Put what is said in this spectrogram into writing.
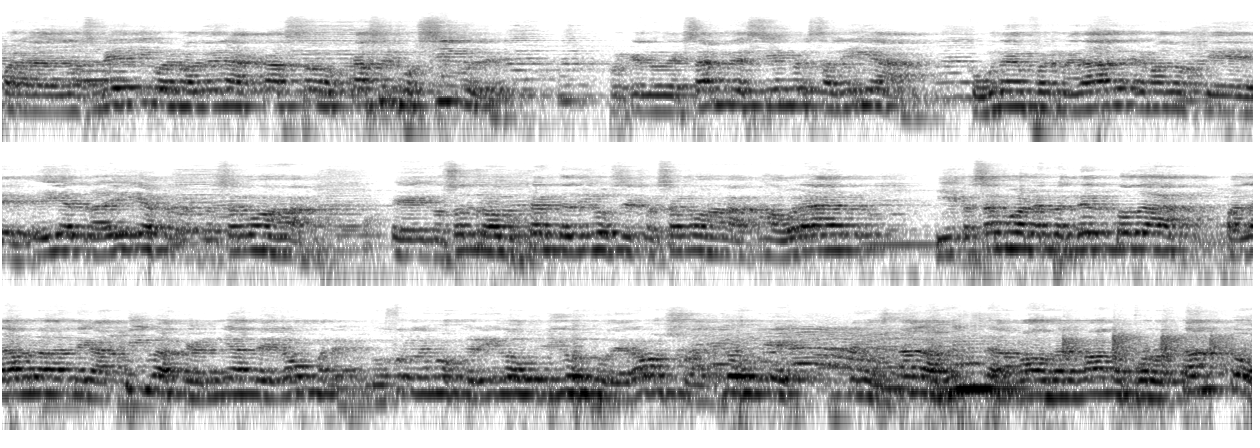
Para los médicos, hermanos, era caso, caso imposible, porque los exámenes siempre salían con una enfermedad, hermanos, que ella traía, pero empezamos a, eh, nosotros a buscar de Dios, empezamos a, a orar y empezamos a reprender toda palabra negativa que venía del hombre. Nosotros le hemos querido a un Dios poderoso, a Dios que, nos da la vida, amados hermanos. Por lo tanto,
